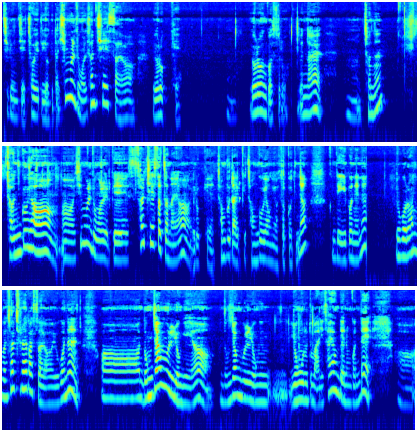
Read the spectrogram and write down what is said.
지금 이제 저희도 여기다 식물등을 설치했어요. 요렇게. 음, 요런 것으로. 맨날, 음, 저는 전구형 어, 식물등을 이렇게 설치했었잖아요. 이렇게 전부 다 이렇게 전구형이었었거든요. 근데 이번에는 요거를 한번 설치를 해봤어요. 요거는 어, 농작물용이에요. 농작물용 용으로도 많이 사용되는 건데 어,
